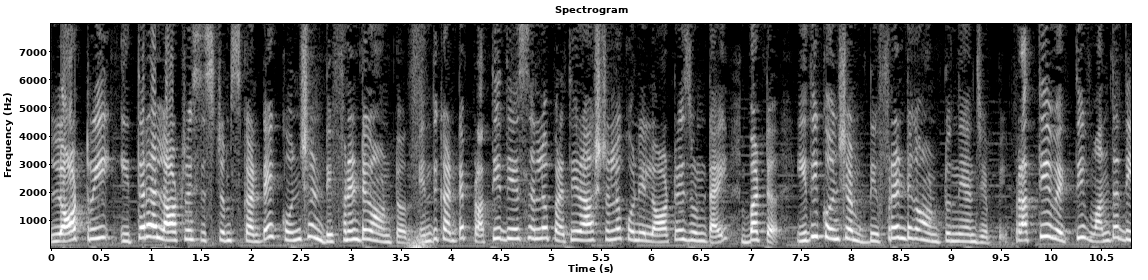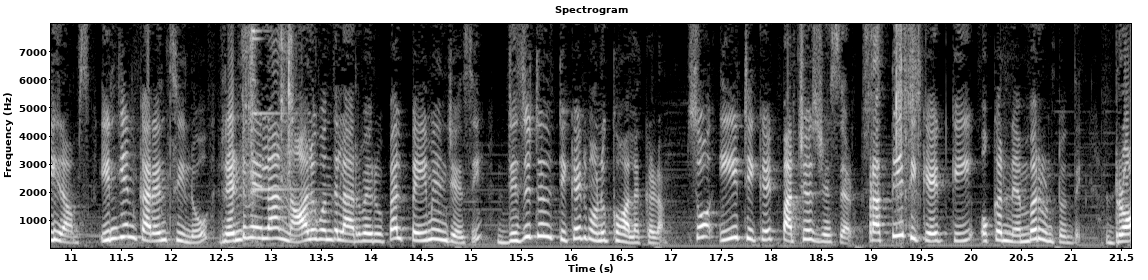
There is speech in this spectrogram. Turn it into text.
లాటరీ ఇతర లాటరీ సిస్టమ్స్ కంటే కొంచెం డిఫరెంట్గా ఉంటుంది. ఎందుకంటే ప్రతి దేశంలో ప్రతి రాష్ట్రంలో కొన్ని లాటరీస్ ఉంటాయి. బట్ ఇది కొంచెం డిఫరెంట్గా ఉంటుంది అని చెప్పి ప్రతి వ్యక్తి వంద దిహామ్స్ ఇండియన్ కరెన్సీలో రెండు వేల నాలుగు వందల అరవై రూపాయలు పేమెంట్ చేసి డిజిటల్ టికెట్ కొనుక్కోవాలి అక్కడ సో ఈ టికెట్ పర్చేస్ చేశారు. ప్రతి టికెట్కి ఒక నెంబర్ ఉంటుంది. డ్రా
